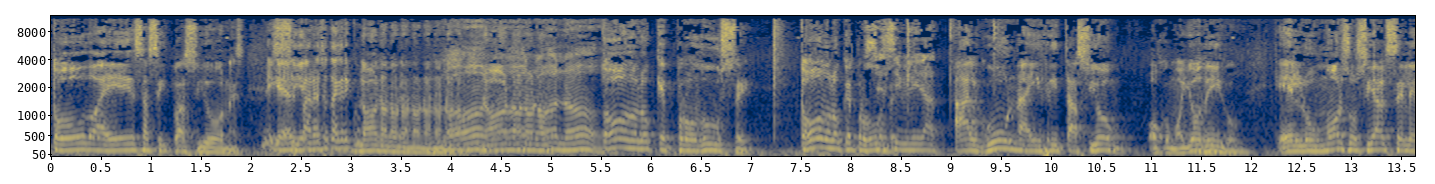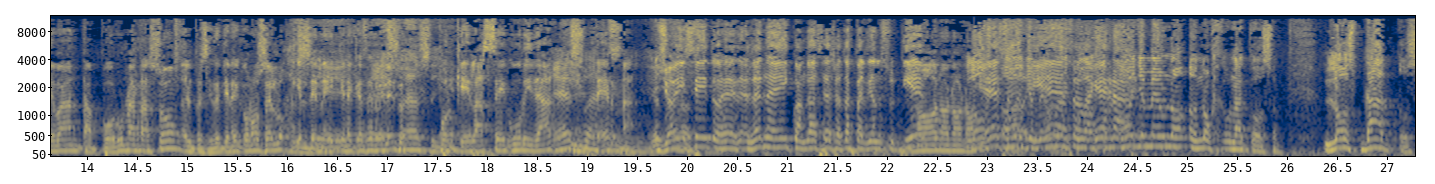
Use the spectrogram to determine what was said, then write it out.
todas esas situaciones. Miguel, para eso está agricultura. No, no, no, no, no, no, no, no, no, no, no, no, no. Todo lo que produce, todo lo que produce Sensibilidad. alguna irritación o como yo digo, el humor social se levanta por una razón, el presidente tiene que conocerlo y el Así DNI es, tiene que hacer eso es así. porque es la seguridad Eso es interna. así. Yo insisto, el DNI cuando hace eso está perdiendo su tiempo. No, no, no, no. Y eso, Óyeme y una eso, la cosa, guerra. óyeme uno- uno- una cosa. Los datos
